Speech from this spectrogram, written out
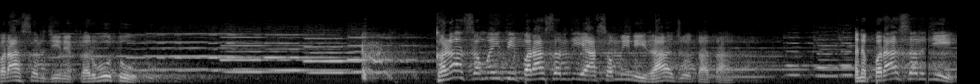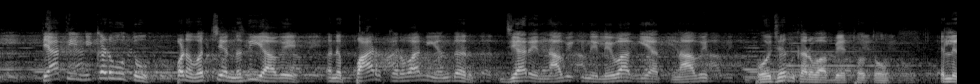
પરાશરજીને કરવું હતું ઘણા સમયથી પરાશરજી આ સમયની રાહ જોતા હતા. અને પરાશરજી ત્યાંથી નીકળવું હતું પણ વચ્ચે નદી આવે અને પાર કરવાની અંદર જ્યારે નાવિકને લેવા ગયા, નાવિક ભોજન કરવા બેઠો હતો. એટલે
